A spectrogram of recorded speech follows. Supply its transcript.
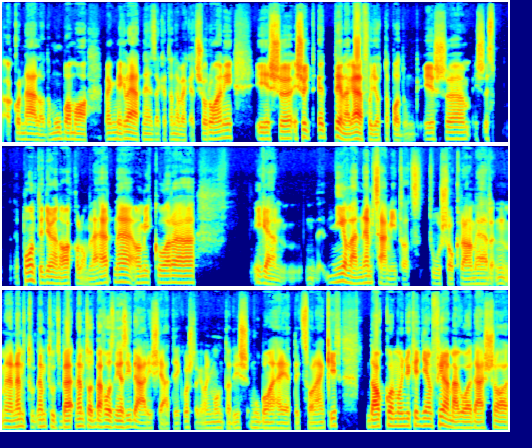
akkor nálad a Mubama, meg még lehetne ezeket a neveket sorolni, és, és hogy tényleg elfogyott a padunk, és, és ez pont egy olyan alkalom lehetne, amikor igen, nyilván nem számíthatsz túl sokra, mert, mert nem, tud, nem, tudsz be, nem tudod behozni az ideális játékost, ahogy mondtad is, Muban helyett egy Szolánkit, de akkor mondjuk egy ilyen félmegoldással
